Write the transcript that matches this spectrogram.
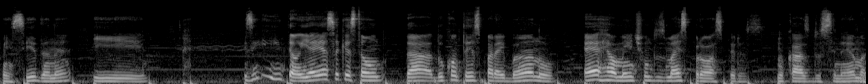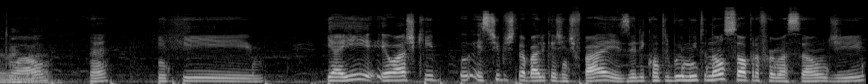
conhecida, né? E então, e aí essa questão da, do contexto paraibano é realmente um dos mais prósperos no caso do cinema é atual, verdade. né? E, e aí eu acho que esse tipo de trabalho que a gente faz, ele contribui muito não só para a formação de,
